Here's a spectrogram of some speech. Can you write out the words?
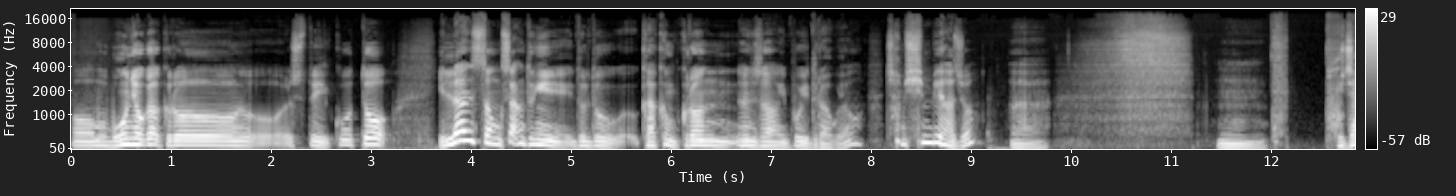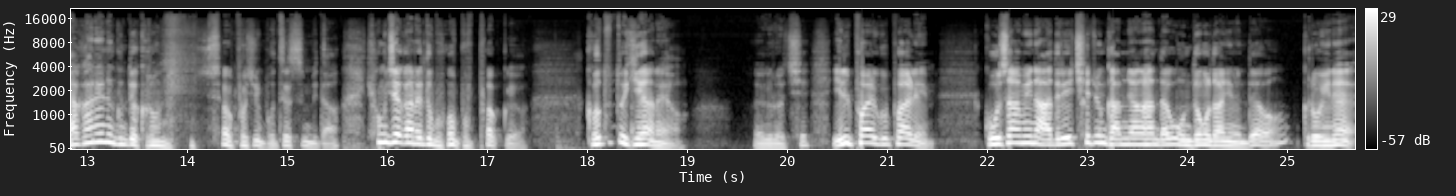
어, 뭐 모녀가 그럴 수도 있고 또 일란성 쌍둥이들도 가끔 그런 현상이 보이더라고요. 참 신비하죠. 예. 음, 부자 간에는 근데 그런 현상을 보지 못했습니다. 형제 간에도 뭐 못 봤고요. 그것도 또 희한해요. 왜 그렇지? 1898님. 고3인 아들이 체중 감량을 한다고 운동을 다니는데요. 그로 인해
